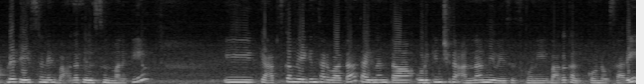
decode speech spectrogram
అప్పుడే టేస్ట్ అనేది బాగా తెలుస్తుంది మనకి. ఈ క్యాప్సికమ్ వేగిన తర్వాత తగినంత ఉడికించిన అన్నాన్ని వేసేసుకొని బాగా కలుపుకోండి ఒకసారి.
